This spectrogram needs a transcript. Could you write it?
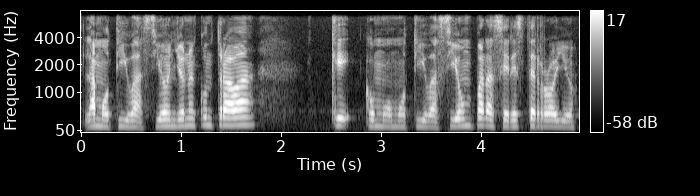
la motivación. Yo no encontraba que como motivación para hacer este rollo.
